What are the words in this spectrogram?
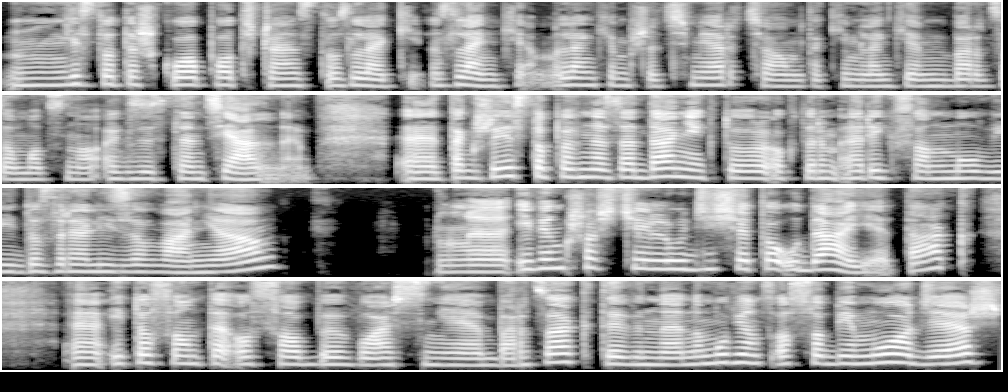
mm, jest to też kłopot często z, leki, z lękiem, lękiem przed śmiercią, takim lękiem bardzo mocno egzystencjalnym. E, także jest to pewne zadanie, który, o którym Erikson mówi do zrealizowania. E, I większości ludzi się to udaje, tak? E, I to są te osoby właśnie bardzo aktywne. No mówiąc o sobie młodzież,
